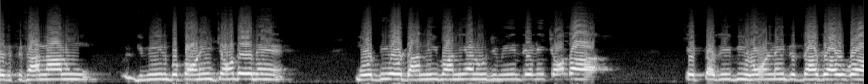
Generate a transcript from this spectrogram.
ਇਹ ਕਿਸਾਨਾਂ ਨੂੰ ਜ਼ਮੀਨ ਬਕਾਉਣੀ ਚਾਹੁੰਦੇ ਨੇ। ਮੋਦੀ ਉਹ ਡਾਨੀ ਬਾਨੀਆਂ ਨੂੰ ਜ਼ਮੀਨ ਦੇਣੀ ਚਾਹੁੰਦਾ। ਇਹ ਕਦੀ ਵੀ ਹੋਣ ਨਹੀਂ ਦਿੱਤਾ ਜਾਊਗਾ।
